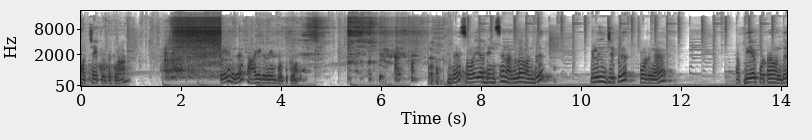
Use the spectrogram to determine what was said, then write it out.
மொச்சை போட்டுக்கலாம். இந்த காய்களையும் போட்டுக்கலாம். இந்த சோயா பீன்ஸை நல்லா வந்து பிழிஞ்சிட்டு போடுங்க. அப்படியே போட்டால் வந்து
